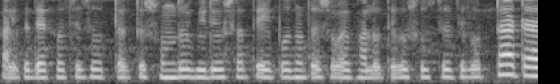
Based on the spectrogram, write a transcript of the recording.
কালকে দেখা হচ্ছে ছোট্ট একটা সুন্দর ভিডিওর সাথে। এই পর্যন্ত সবাই ভালো থেকো, সুস্থ থেকো। টাটা!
